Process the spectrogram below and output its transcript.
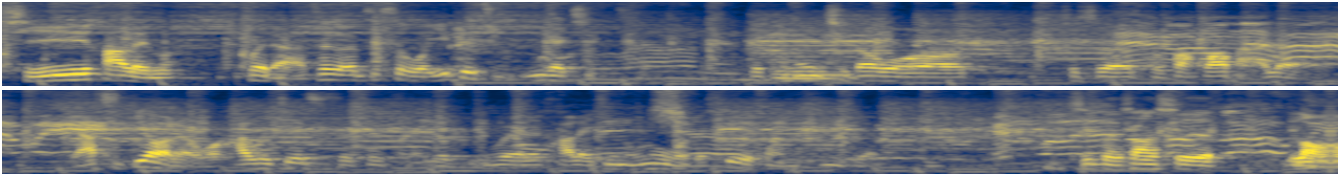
骑哈雷吗？会的，这个这是我一辈子应该骑的车。就可能骑到我就是头发花白了，牙齿掉了，我还会坚持这车，因为哈雷已经融入我的血液上境界了。基本上是老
